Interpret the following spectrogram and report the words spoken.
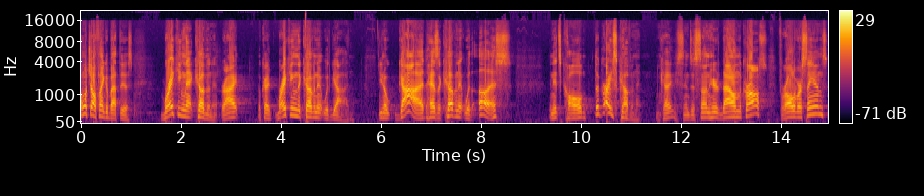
I want y'all to think about this. Breaking that covenant, right? Okay, breaking the covenant with God. You know, God has a covenant with us, and it's called the grace covenant. Okay, he sends his son here to die on the cross for all of our sins,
